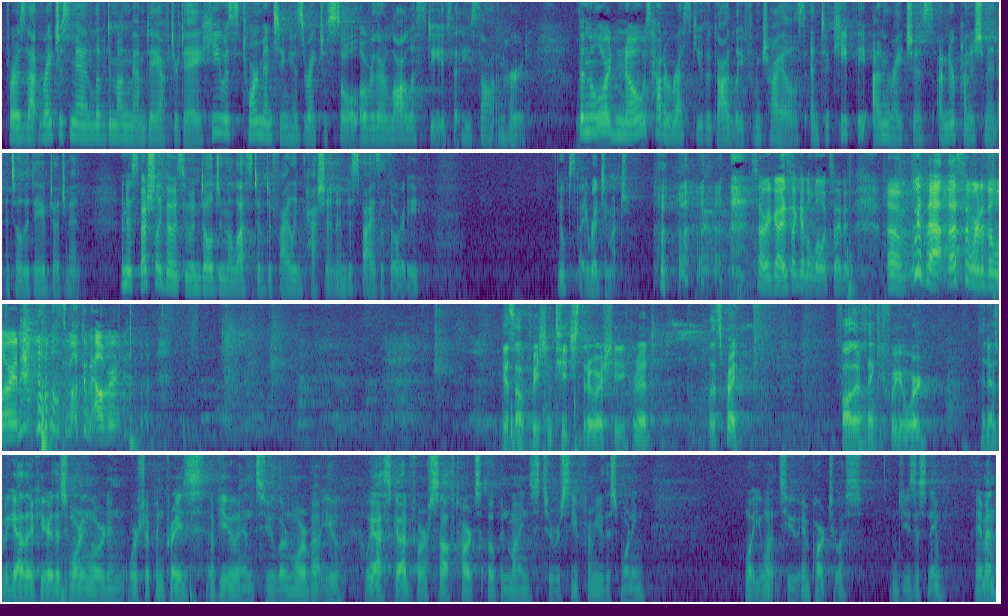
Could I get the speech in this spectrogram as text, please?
for as that righteous man lived among them day after day, he was tormenting his righteous soul over their lawless deeds that he saw and heard. Then the Lord knows how to rescue the godly from trials and to keep the unrighteous under punishment until the day of judgment and especially those who indulge in the lust of defiling passion and despise authority. Oops, I read too much. Sorry, guys, I get a little excited. Um, with that, that's the word of the Lord. Let's welcome Albert. Guess I'll preach and teach through where she read. Let's pray. Father, thank you for your word. And as we gather here this morning, Lord, in worship and praise of you and to learn more about you, we ask God for soft hearts, open minds to receive from you this morning what you want to impart to us. In Jesus' name, amen.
